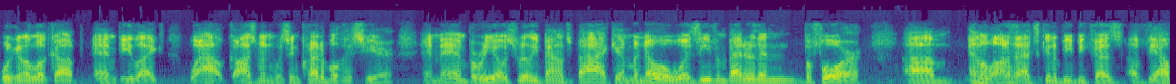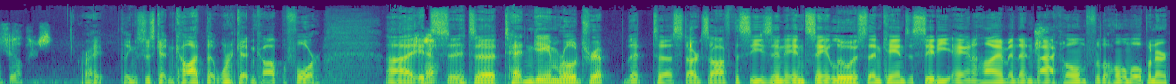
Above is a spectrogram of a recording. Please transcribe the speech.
we're going to look up and be like, wow, Gausman was incredible this year. And man, Berrios really bounced back and Manoah was even better than before. Um, and a lot of that's going to be because of the outfielders. Right. Things just getting caught that weren't getting caught before. Uh, it's yeah. it's a ten game road trip that uh, starts off the season in St. Louis, then Kansas City, Anaheim, and then back home for the home opener.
